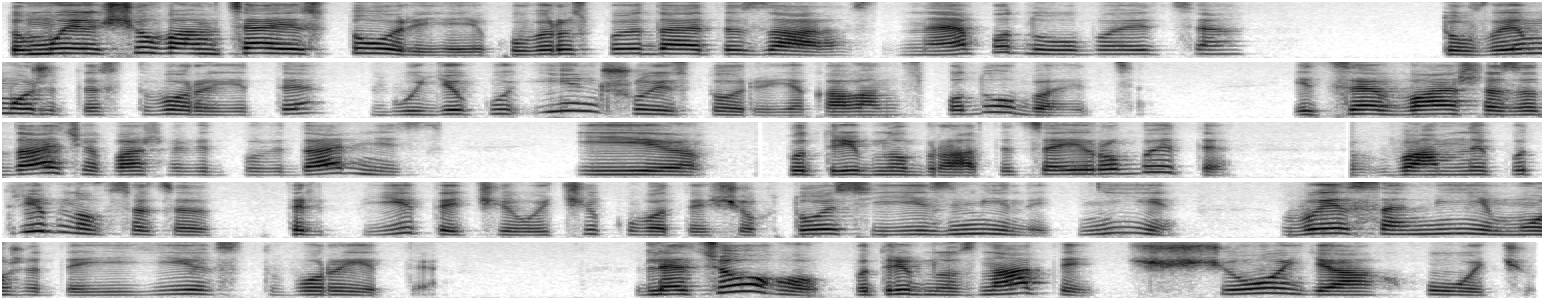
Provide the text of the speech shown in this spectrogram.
Тому, якщо вам ця історія, яку ви розповідаєте зараз, не подобається, то ви можете створити будь-яку іншу історію, яка вам сподобається. І це ваша задача, ваша відповідальність, і потрібно брати це і робити. Вам не потрібно все це терпіти чи очікувати, що хтось її змінить. Ні, ви самі можете її створити. Для цього потрібно знати, що я хочу.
